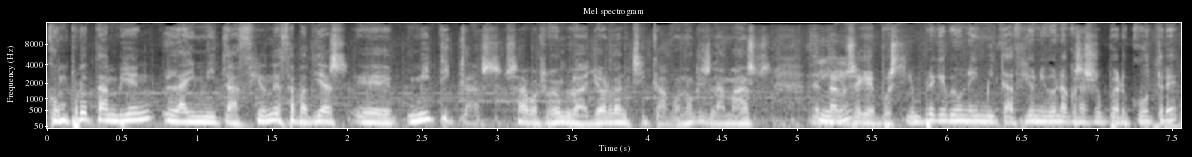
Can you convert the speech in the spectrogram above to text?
compro también la imitación de zapatillas eh, míticas. O sea, pues, por ejemplo, la Jordan Chicago, ¿no? Que es la más. eh, Sí. tal, no sé qué. Pues siempre que veo una imitación y veo una cosa súper cutre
